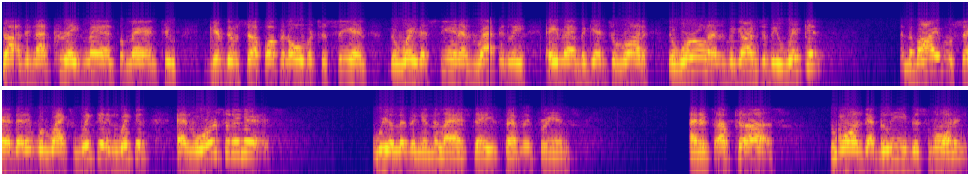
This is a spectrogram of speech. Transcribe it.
God did not create man for man to give themselves up and over to sin the way that sin has rapidly, amen, begun to run. The world has begun to be wicked. And the Bible said that it would wax wicked and wicked, And worse than this, we are living in the last days, family and friends. And it's up to us, the ones that believe this morning,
